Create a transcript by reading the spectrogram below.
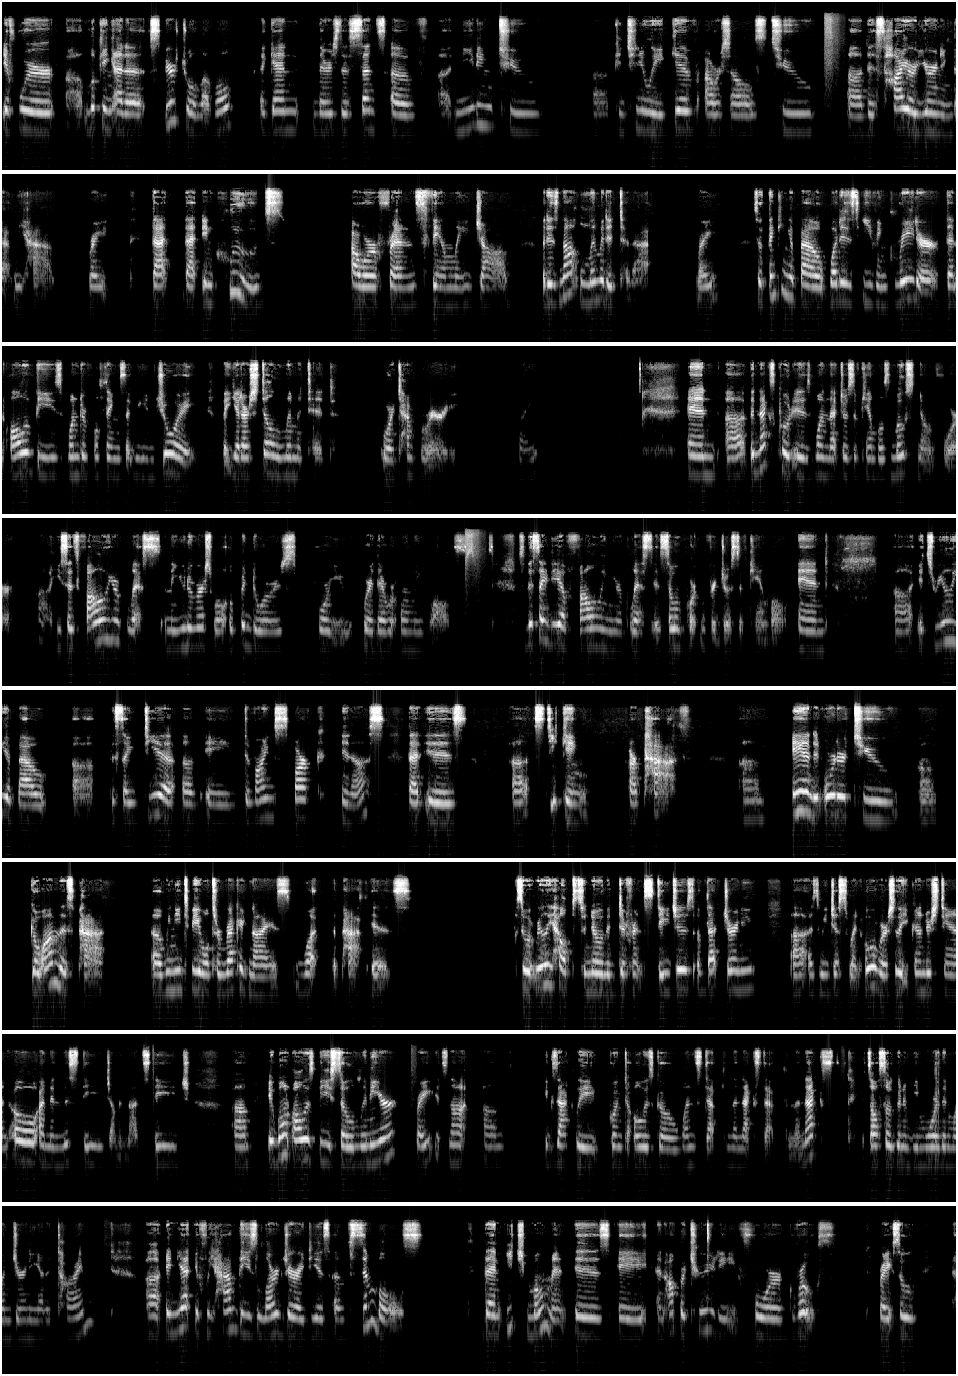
if we're uh, looking at a spiritual level, again, there's this sense of uh, needing to uh, continually give ourselves to uh, this higher yearning that we have, right? That that includes our friends, family, job, but is not limited to that, right? So, thinking about what is even greater than all of these wonderful things that we enjoy, but yet are still limited or temporary, right? And uh, the next quote is one that Joseph Campbell is most known for. Uh, he says, Follow your bliss, and the universe will open doors for you where there were only walls. So, this idea of following your bliss is so important for Joseph Campbell. And uh, it's really about uh, this idea of a divine spark in us that is uh, seeking our path. Um, and in order to um, go on this path, uh, we need to be able to recognize what the path is. So it really helps to know the different stages of that journey uh, as we just went over so that you can understand oh, I'm in this stage, I'm in that stage. Um, it won't always be so linear, right? It's not um, exactly going to always go one step, then the next step, then the next. It's also going to be more than one journey at a time. Uh, and yet, if we have these larger ideas of symbols then each moment is a an opportunity for growth right so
